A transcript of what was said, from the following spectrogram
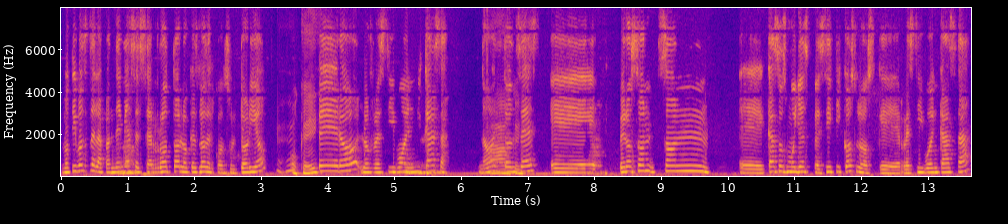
motivos de la pandemia se cerró todo lo que es lo del consultorio, Ok. pero los recibo en mi casa, ¿no? Ah. Entonces, eh, pero son son eh, casos muy específicos los que recibo en casa.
